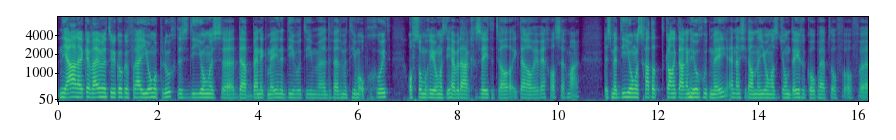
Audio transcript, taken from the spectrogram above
Ja, nou, wij hebben natuurlijk ook een vrij jonge ploeg. Dus die jongens, eh, daar ben ik mee in het Divo-team, development team opgegroeid. Of sommige jongens die hebben daar gezeten terwijl ik daar alweer weg was, zeg maar. Dus met die jongens gaat dat, kan ik daarin heel goed mee. En als je dan een jongen als John Degenkop hebt of, of eh,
